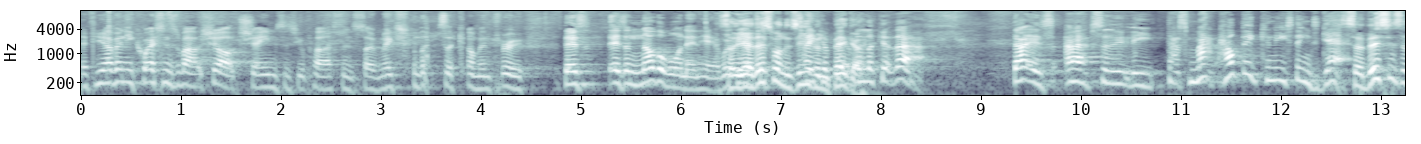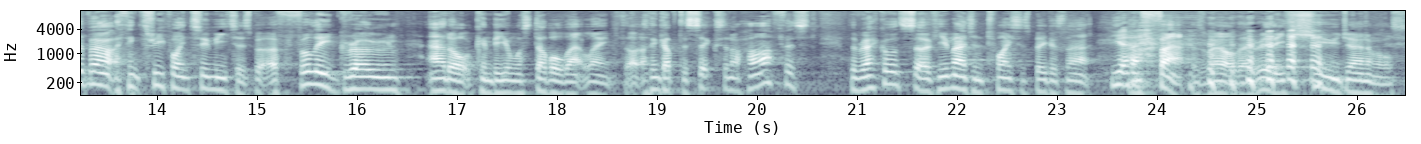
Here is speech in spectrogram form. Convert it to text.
If you have any questions about sharks, James is your person, so make sure those are coming through. There's, there's another one in here. So, We'll be yeah, this one is take even a bit bigger. Of a look at that. That is absolutely, that's ma- How big can these things get? So this is about, I think, 3.2 meters, but a fully grown adult can be almost double that length. I think up to six and a half is the record. So if you imagine twice as big as that, Yeah. and fat as well, they're really huge animals.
